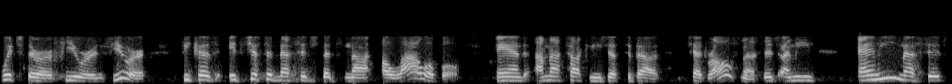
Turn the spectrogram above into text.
which there are fewer and fewer, because it's just a message that's not allowable. And I'm not talking just about Ted Rall's message. I mean, any message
